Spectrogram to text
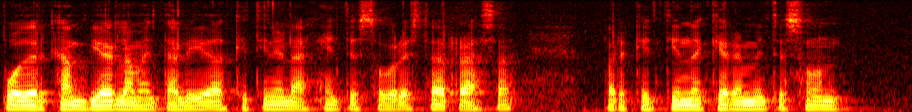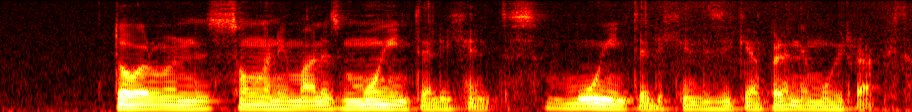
poder cambiar la mentalidad que tiene la gente sobre esta raza para que entienda que realmente son Dobermans son animales muy inteligentes, muy inteligentes y que aprenden muy rápido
